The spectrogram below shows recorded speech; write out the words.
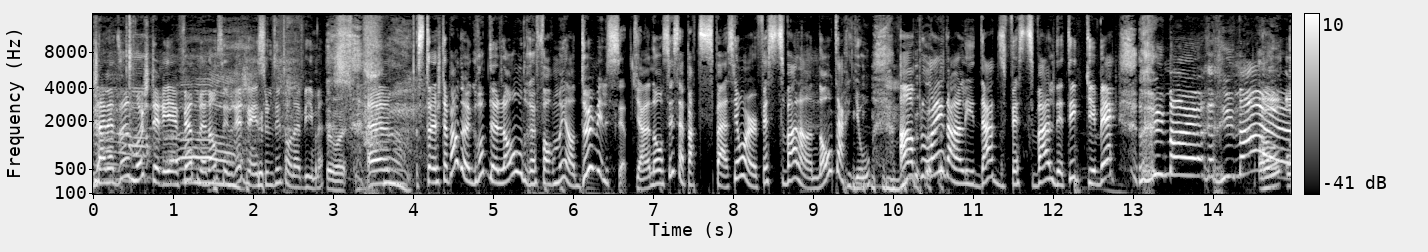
J'allais dire, moi, je t'ai rien fait, mais non, c'est vrai, j'ai insulté ton habillement. Ouais. Euh, un- je te parle d'un groupe de Londres formé en 2007 qui a annoncé sa participation à un festival en Ontario, en plein dans les dates du Festival d'été de Québec. Rumeur, rumeur! Oh, oh,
